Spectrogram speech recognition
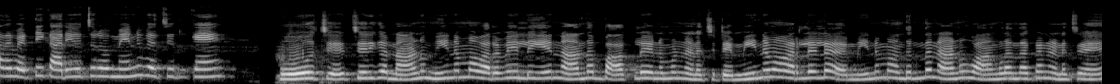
அதை வெட்டி கறி வச்சிருவோமேன்னு வச்சிருக்கேன். ஓ சரி சரிக்கா. நானும் மீனம்மா வரவே இல்லையே. நான் தான் பார்க்கல என்னமோ நினச்சிட்டேன். மீனம்மா வரல மீனம்மா வந்திருந்தா நானும் வாங்கலாம் தாக்கா நினச்சேன்.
